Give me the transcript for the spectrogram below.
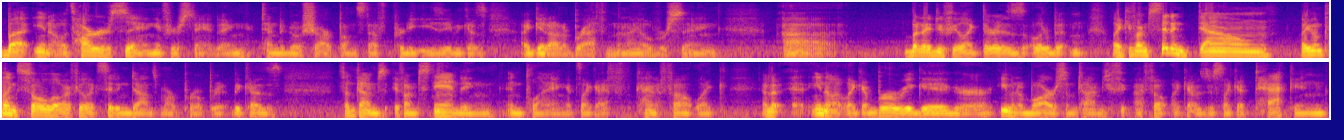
But you know it's harder to sing if you're standing. I tend to go sharp on stuff pretty easy because i get out of breath and then i oversing. Uh, but I do feel like there is a little bit like if I'm sitting down, like if I'm playing solo, I feel like sitting down is more appropriate because sometimes if I'm standing and playing, it's like I kind of felt like, you know, like a brewery gig or even a bar. Sometimes I felt like I was just like attacking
